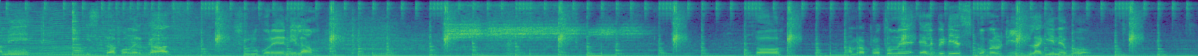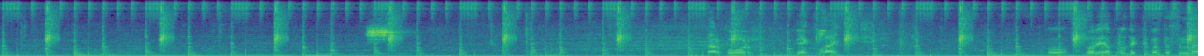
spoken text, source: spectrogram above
আমি স্থাপনের কাজ শুরু করে নিলাম। তো আমরা প্রথমে এলবিডিএস কবেলটি লাগিয়ে নেব। তারপর ব্যাকলাইট ও সরি আপনারা দেখতে পারতেছেন না,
